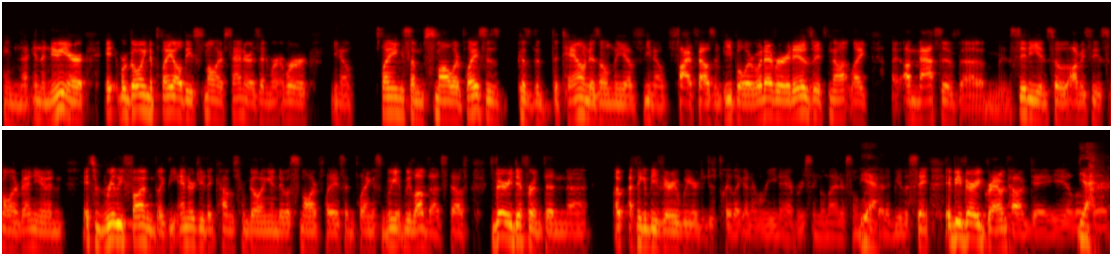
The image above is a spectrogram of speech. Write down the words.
in the, in the new year it, we're going to play all these smaller centers and we're we're you know playing some smaller places because the, the town is only of you know 5000 people or whatever it is. It's not like a, a massive um, city and so obviously a smaller venue and it's really fun like the energy that comes from going into a smaller place and playing a we, we love that stuff. It's very different than uh, I, I think it'd be very weird to just play like an arena every single night or something Yeah. like that. It'd be the same it'd be very groundhog day a little Yeah. bit.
